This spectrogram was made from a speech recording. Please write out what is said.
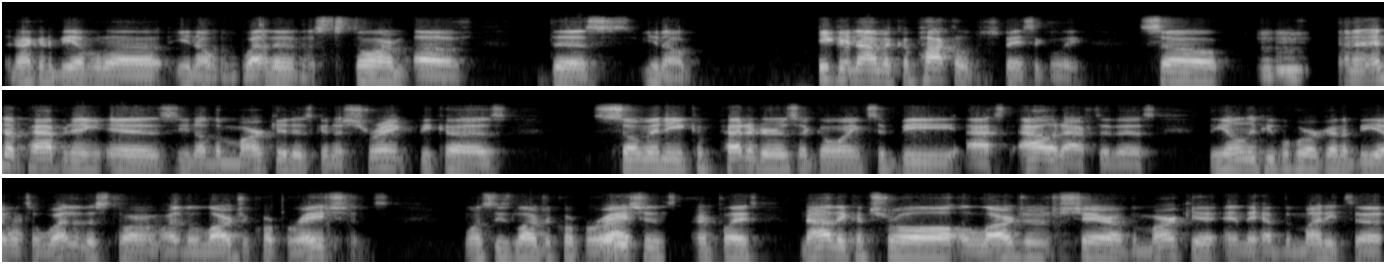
they're not going to be able to you know weather the storm of this you know economic apocalypse, basically. So, mm-hmm. going to end up happening is, you know, the market is going to shrink because so many competitors are going to be asked out after this. The only people who are going to be able to weather the storm are the larger corporations. Once these larger corporations right. are in place, now they control a larger share of the market and they have the money to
